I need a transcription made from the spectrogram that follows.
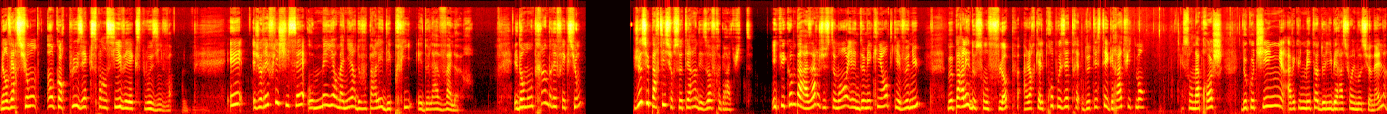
mais en version encore plus expansive et explosive. Et je réfléchissais aux meilleures manières de vous parler des prix et de la valeur. Et dans mon train de réflexion, je suis partie sur ce terrain des offres gratuites. Et puis comme par hasard, justement, il y a une de mes clientes qui est venue me parler de son flop alors qu'elle proposait de tester gratuitement son approche de coaching avec une méthode de libération émotionnelle.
